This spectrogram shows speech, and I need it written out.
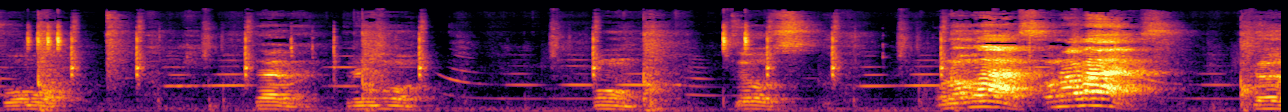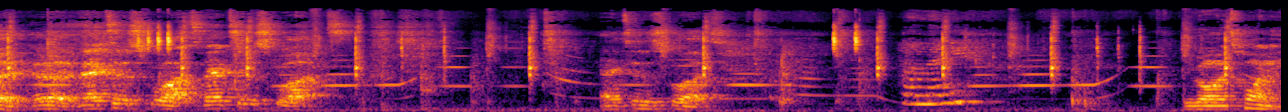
Four more. Seven. Three more. One. Dos. Uno más. Uno más. Good, good. Back to the squats. Back to the squats. Back to the squats. How many? You're going 20.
